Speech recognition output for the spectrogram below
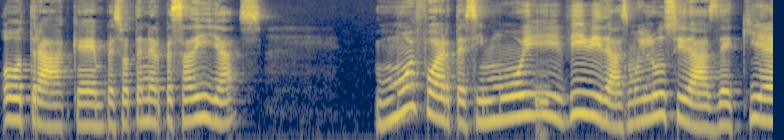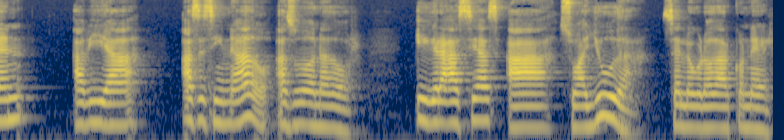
Otra que empezó a tener pesadillas muy fuertes y muy vívidas, muy lúcidas de quién había asesinado a su donador. Y gracias a su ayuda se logró dar con él.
